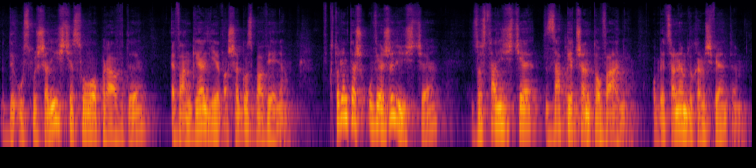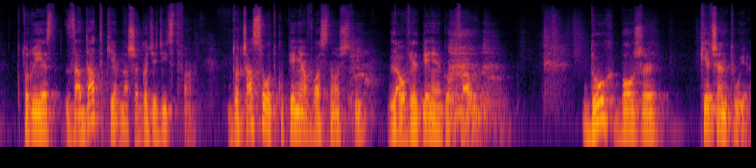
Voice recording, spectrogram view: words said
gdy usłyszeliście słowo prawdy, Ewangelię waszego zbawienia, w którym też uwierzyliście, zostaliście zapieczętowani obiecanym Duchem Świętym, który jest zadatkiem naszego dziedzictwa do czasu odkupienia własności dla uwielbienia Jego chwały. Duch Boży pieczętuje.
